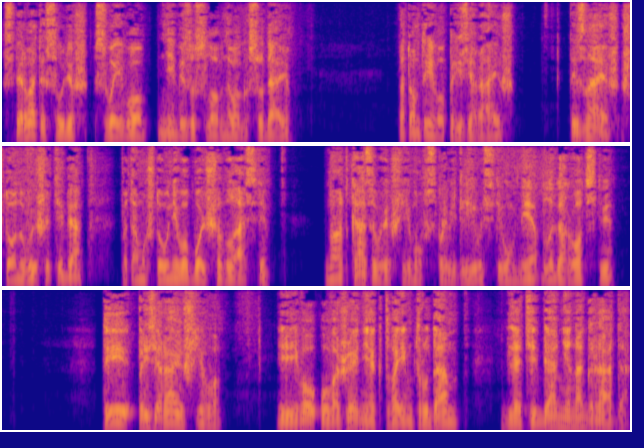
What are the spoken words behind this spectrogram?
Сперва ты судишь своего небезусловного государя, потом ты его презираешь, ты знаешь, что он выше тебя, потому что у него больше власти, но отказываешь ему в справедливости, уме, благородстве. Ты презираешь его, и его уважение к твоим трудам для тебя не награда.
